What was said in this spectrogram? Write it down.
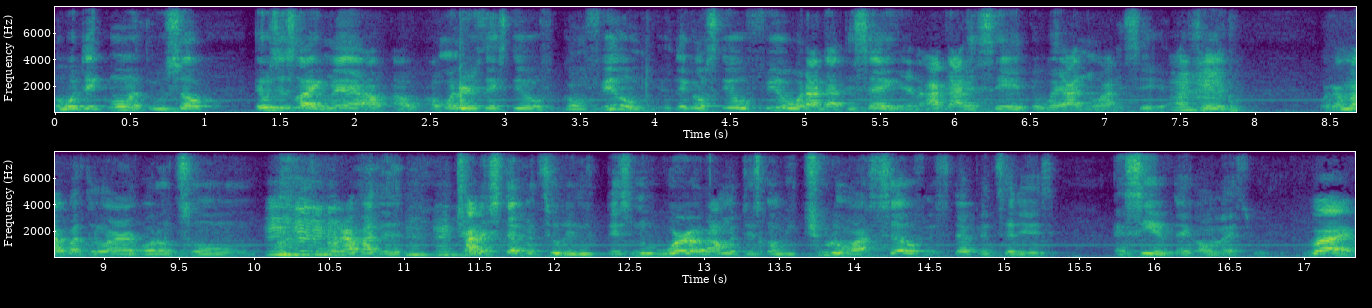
of what they're going through. So it was just like, man, I, I, I wonder if they still gonna feel me. If they gonna still feel what I got to say. And I gotta say it the way I know how to say it. I Mhm. can't. Like I'm not about to learn auto tune. Mhm. I'm not about to try to step into the, this new world. I'm just gonna be true to myself and step into this and see if they're gonna mess with it. Right.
